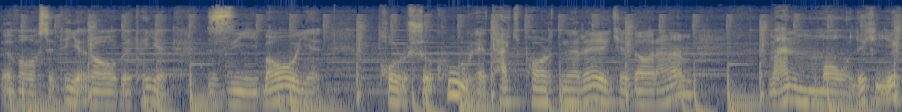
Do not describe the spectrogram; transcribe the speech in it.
به واسطه رابطه زیبای پرشکوه تک پارتنره که دارم من مالک یک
